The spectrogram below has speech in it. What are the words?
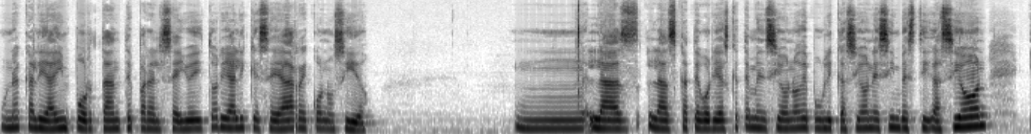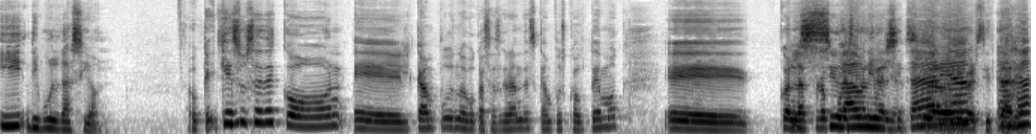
una calidad importante para el sello editorial y que sea reconocido. Mm, las, las categorías que te menciono de publicación es investigación y divulgación. Okay. ¿Qué sucede con el campus Nuevo Casas Grandes, campus Cuauhtémoc? Eh, con las propuestas ciudad universitaria.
